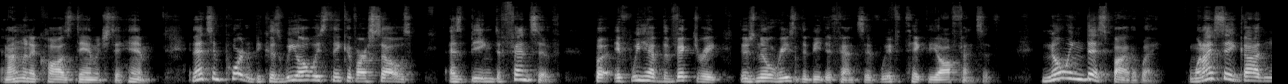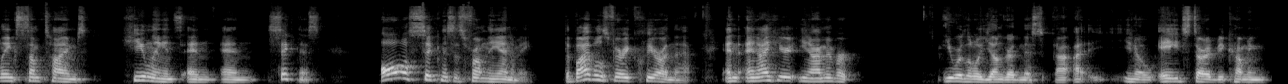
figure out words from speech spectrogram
and I'm going to cause damage to him. And that's important because we always think of ourselves as being defensive. But if we have the victory, there's no reason to be defensive. We have to take the offensive. Knowing this, by the way, when I say God links sometimes healing and, and, and sickness, all sickness is from the enemy. The Bible is very clear on that. And, and I hear, you know, I remember you were a little younger than this. Uh, I, you know, AIDS started becoming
